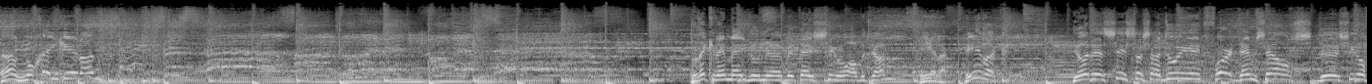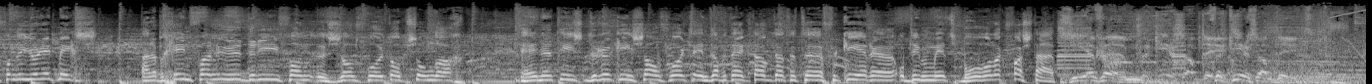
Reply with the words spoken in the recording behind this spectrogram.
Nou, nog één keer dan. Lekker meedoen eh, met deze single, Albert-Jan. Heerlijk. Heerlijk. Yo, de Sisters are doing it for themselves. De single van de Eurythmics. Aan het begin van uur 3 van Zandvoort op zondag. En het is druk in Zandvoort. En dat betekent ook dat het eh, verkeer eh, op dit moment behoorlijk vaststaat. ZFM, verkeersupdate. verkeersupdate.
